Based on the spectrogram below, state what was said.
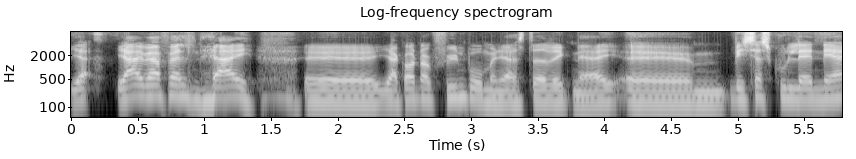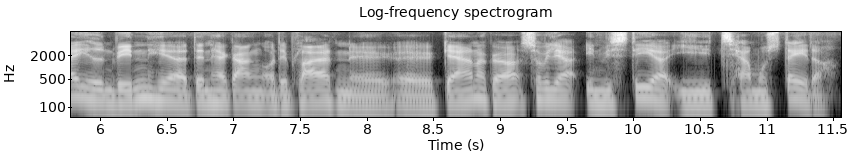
ja, jeg er i hvert fald nærig. Øh, jeg er godt nok fynbo, men jeg er stadigvæk nærig. Øh, hvis jeg skulle lade nærigheden vinde her den her gang, og det plejer den øh, øh gerne at gøre, så vil jeg investere i termostater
